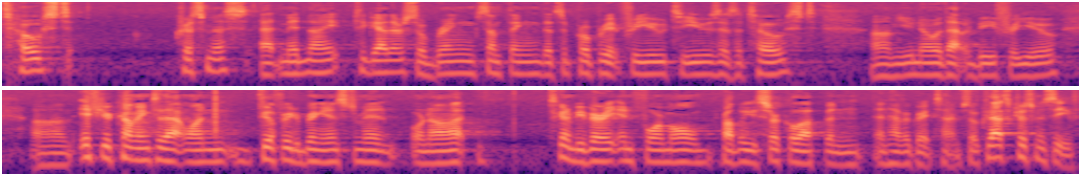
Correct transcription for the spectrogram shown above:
toast Christmas at midnight together. So bring something that's appropriate for you to use as a toast. Um, you know what that would be for you. Um, if you're coming to that one, feel free to bring an instrument or not it's going to be very informal. Probably circle up and, and have a great time. So that's Christmas Eve.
